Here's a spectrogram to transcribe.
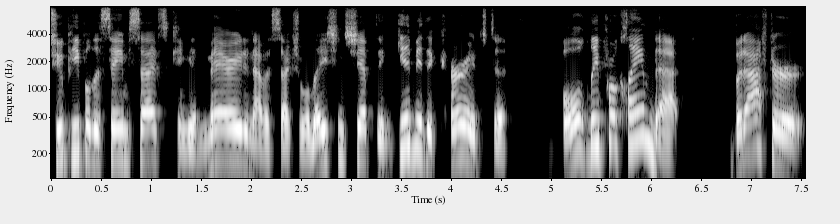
two people the same sex can get married and have a sexual relationship, then give me the courage to boldly proclaim that. But after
